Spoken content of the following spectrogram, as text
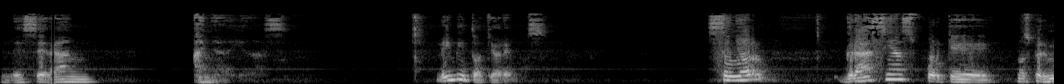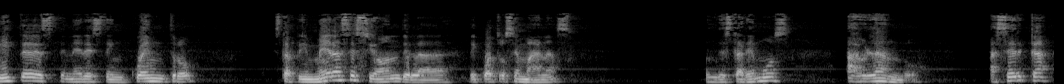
les serán añadidas le invito a que oremos. Señor, gracias porque nos permites tener este encuentro, esta primera sesión de, la, de cuatro semanas, donde estaremos hablando acerca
